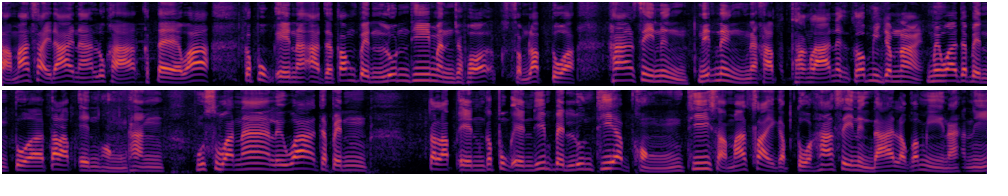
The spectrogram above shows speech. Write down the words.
สามารถใส่ได้นะลูกค้าแต่ว่ากระปุกเอ็นนะอาจจะต้องเป็นรุ่นที่มันเฉพาะสำหรับตัว 541 นิดหนึ่งนะครับ ทางร้านเนี่ยก็มีจำหน่าย ไม่ว่าจะเป็นตัวตลับเอ็นของทางฮุสวาน่าหรือว่าจะเป็น ตลับเอ็นกระปุกเอ็นที่เป็นรุ่นเทียบของที่สามารถใส่กับตัว 541 ได้เราก็มีนะอันนี้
